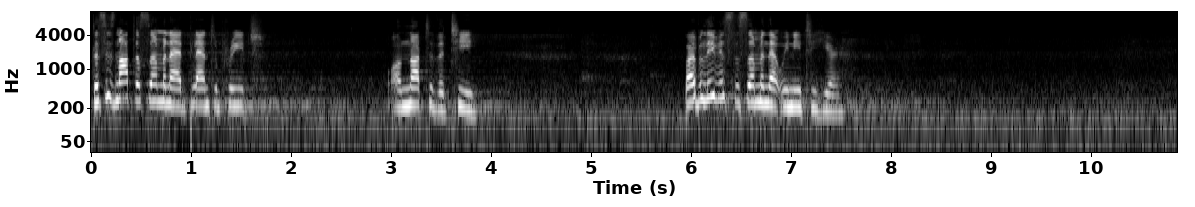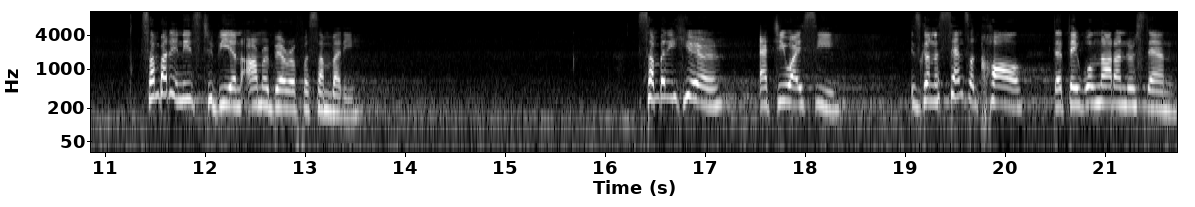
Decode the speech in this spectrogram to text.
This is not the sermon I had planned to preach. Well, not to the T. But I believe it's the sermon that we need to hear. Somebody needs to be an armor bearer for somebody. Somebody here at GYC is going to sense a call that they will not understand.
